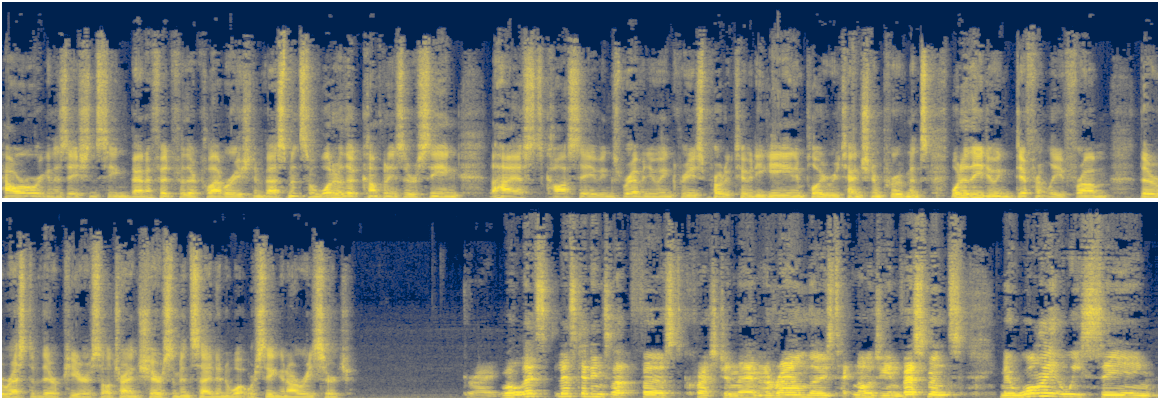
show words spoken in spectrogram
how are organizations seeing benefit for their collaboration investments and what are the companies that are seeing the highest cost savings, revenue increase, productivity gain, employee retention improvements. What are they doing differently from the rest of their peers? So I'll try and share some insight into what we're seeing in our research. Great. Well, let's let's get into that first question then around those technology investments. You know, why are we seeing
